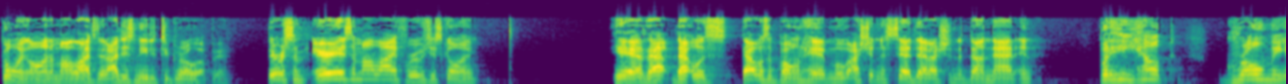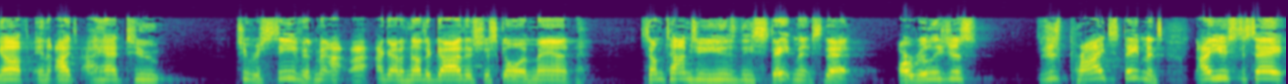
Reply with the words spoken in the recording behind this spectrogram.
going on in my life that I just needed to grow up in. There were some areas in my life where it was just going, yeah, that, that was that was a bonehead move. I shouldn't have said that. I shouldn't have done that. And but he helped grow me up, and I I had to to receive it. Man, I, I got another guy that's just going, man. Sometimes you use these statements that are really just just pride statements. I used to say,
